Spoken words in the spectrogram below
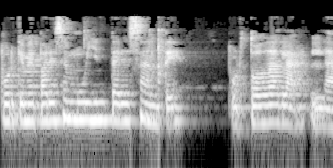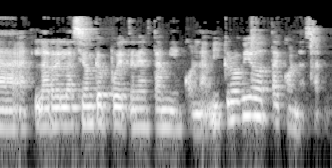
porque me parece muy interesante por toda la, la, relación que puede tener también con la microbiota, con la salud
